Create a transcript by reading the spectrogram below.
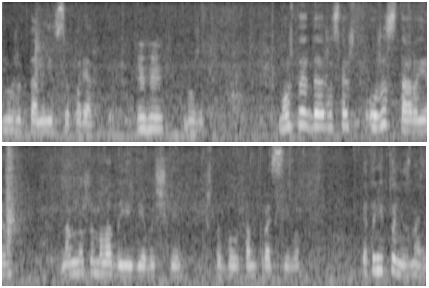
Может, там не все в порядке. Мгм. Может, может даже скажет, уже старые. Нам нужны молодые девочки, чтобы было там красиво. Это никто не знает.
